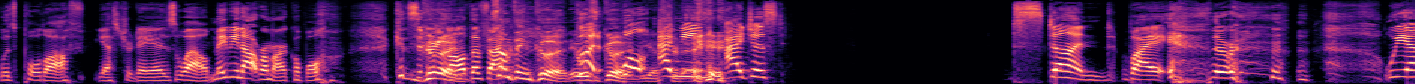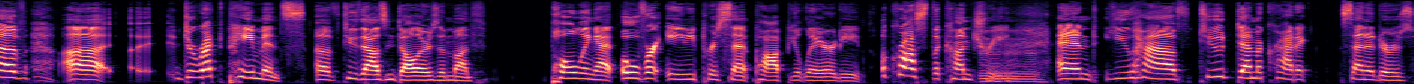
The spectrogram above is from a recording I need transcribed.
was pulled off yesterday as well. Maybe not remarkable, considering Good. all the facts. Something good. It was good. Well, I mean, I just stunned by the. we have uh, direct payments of two thousand dollars a month, polling at over eighty percent popularity across the country, Mhm. and you have two Democratic senators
